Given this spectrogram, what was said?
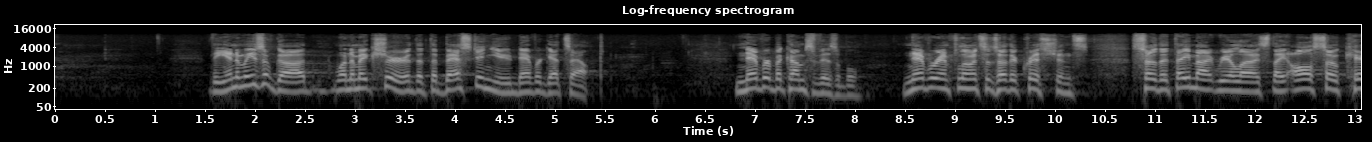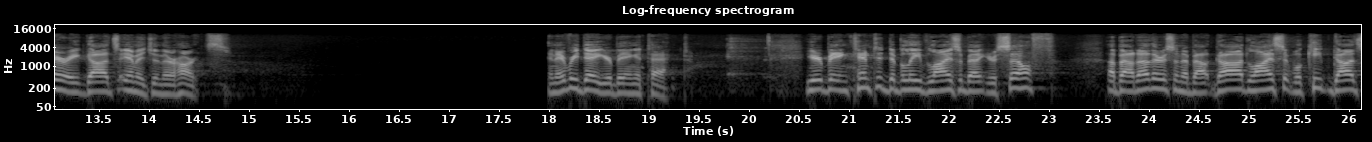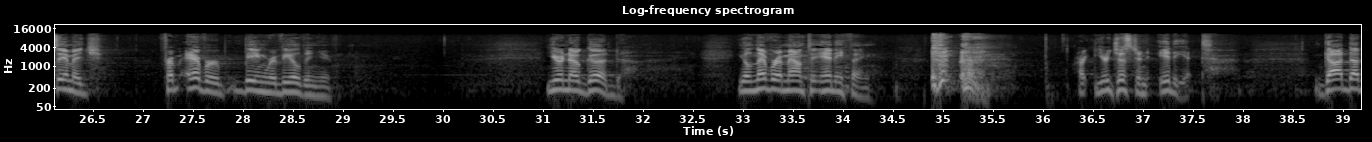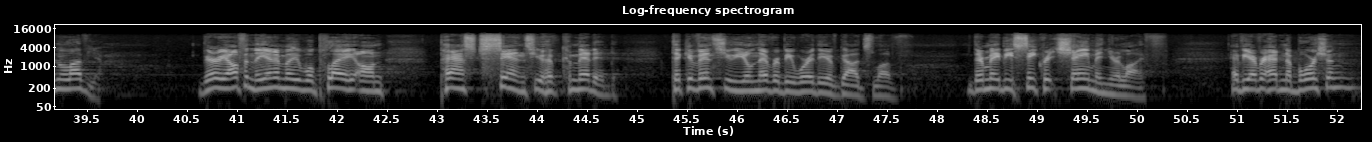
The enemies of God want to make sure that the best in you never gets out, never becomes visible, never influences other Christians, so that they might realize they also carry God's image in their hearts. And every day you're being attacked. You're being tempted to believe lies about yourself, about others, and about God, lies that will keep God's image from ever being revealed in you. You're no good. You'll never amount to anything. You're just an idiot. God doesn't love you. Very often, the enemy will play on past sins you have committed to convince you you'll never be worthy of God's love. There may be secret shame in your life. Have you ever had an abortion?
